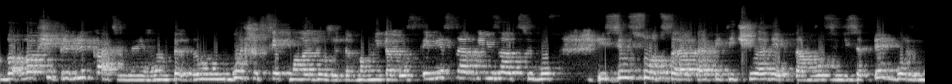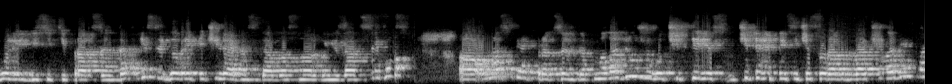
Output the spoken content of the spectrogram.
вообще привлекательные, э, больше всех молодежи, это Магнитогорская местная организация ВОЗ, и 745 человек, там 85, более, более 10%. Если говорить о Челябинской областной организации ВОЗ, а, у нас 5% молодежи, вот 4, 4042 человека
